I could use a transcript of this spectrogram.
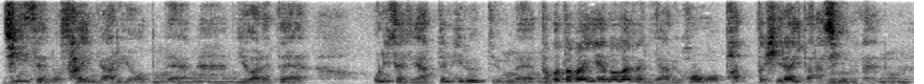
人生のサインがあるよって言われて、お兄ちゃんやってみるって言うんで、うんうん。たまたま家の中にある本をパッと開いたらしいのね、うんうん。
